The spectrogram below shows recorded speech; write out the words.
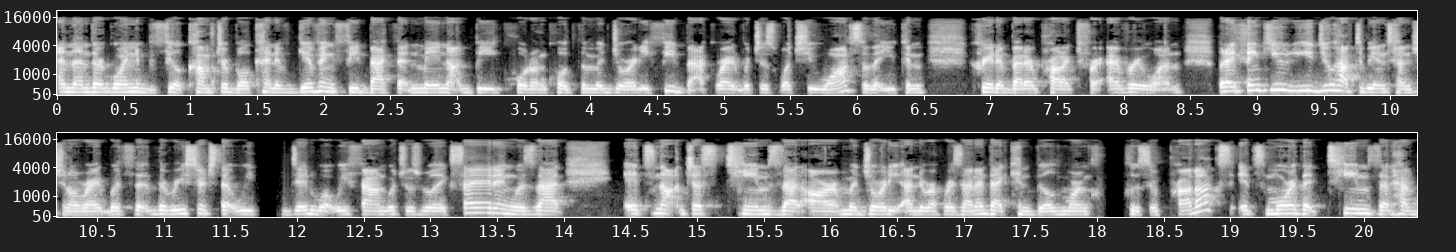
and then they're going to feel comfortable kind of giving feedback that may not be quote unquote the majority feedback, right? Which is what you want so that you can create a better product for everyone. But I think you you do have to be intentional, right? With the, the research that we did, what we found, which was really exciting, was that it's not just teams that are majority underrepresented that can build more inclusive products. It's more that teams that have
